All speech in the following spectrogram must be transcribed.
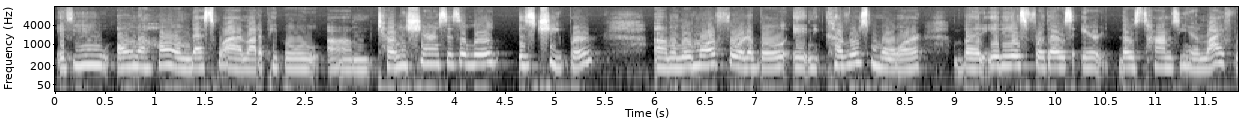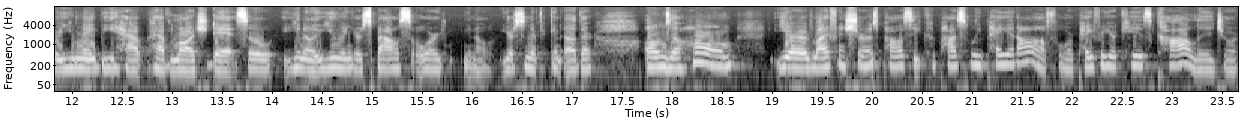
if you own a home, that's why a lot of people um, term insurance is a little is cheaper, um, a little more affordable. It covers more, but it is for those those times in your life where you maybe have have large debt. So you know, you and your spouse or, you know, your significant other owns a home, your life insurance policy could possibly pay it off or pay for your kids' college or,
